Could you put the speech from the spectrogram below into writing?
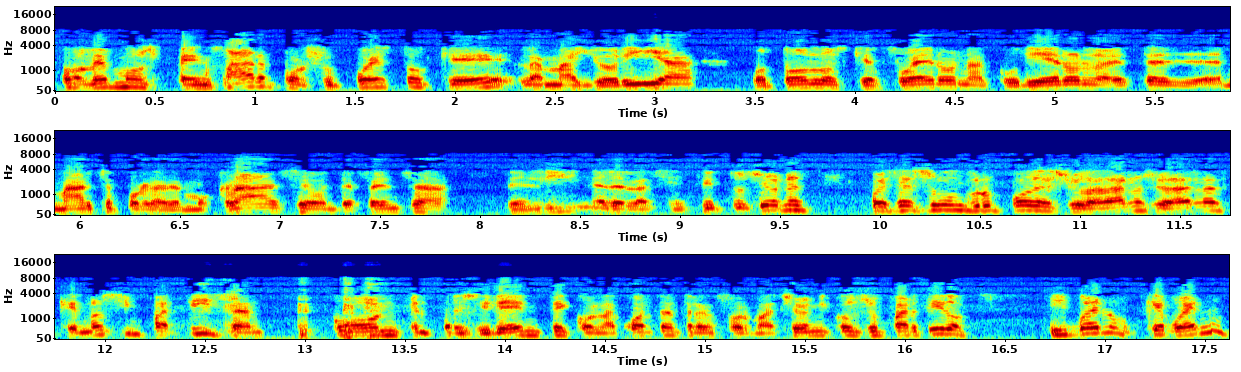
podemos pensar, por supuesto, que la mayoría o todos los que fueron, acudieron a esta eh, marcha por la democracia o en defensa del INE, de las instituciones, pues es un grupo de ciudadanos, ciudadanas que no simpatizan con el presidente, con la cuarta transformación y con su partido. Y bueno, qué bueno,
